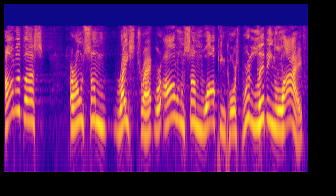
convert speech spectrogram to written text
All of us are on some racetrack. We're all on some walking course. We're living life.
